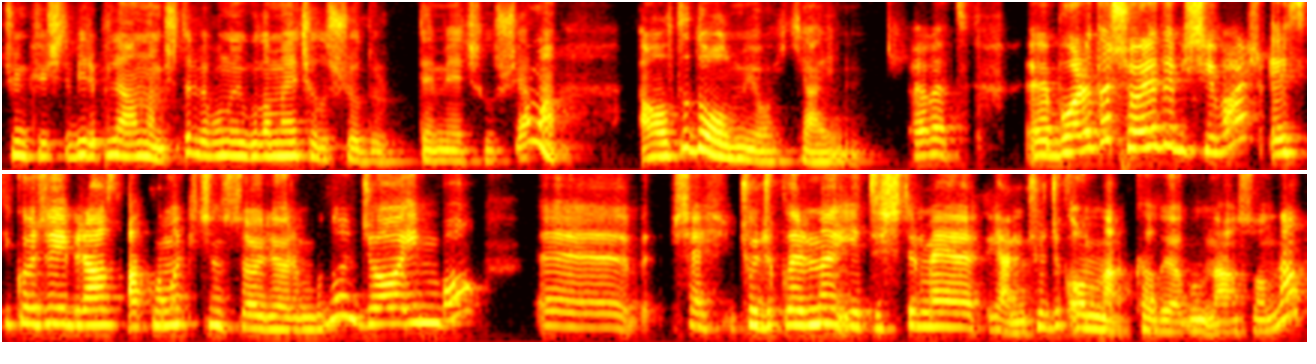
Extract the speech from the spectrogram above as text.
Çünkü işte biri planlamıştır ve bunu uygulamaya çalışıyordur demeye çalışıyor ama altı da olmuyor hikayenin. Evet. E, bu arada şöyle de bir şey var. Eski kocayı biraz aklamak için söylüyorum bunu. Joe Imbo e, şey çocuklarını yetiştirmeye yani çocuk onunla kalıyor bundan sonra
